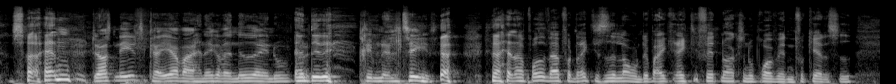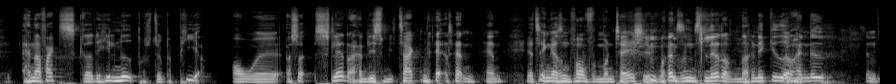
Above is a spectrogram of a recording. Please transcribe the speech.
så han, Det er også den eneste karrierevej, han ikke har været nede af endnu. han, det, det, Kriminalitet. han har prøvet at være på den rigtige side af loven. Det var ikke rigtig fedt nok, så nu prøver vi den forkerte side. Han har faktisk skrevet det hele ned på et stykke papir, og, øh, og så sletter han ligesom i takt med, at han, han jeg tænker sådan en form for montage, hvor han sådan sletter dem, når han ikke gider Nu er han nede, sådan,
